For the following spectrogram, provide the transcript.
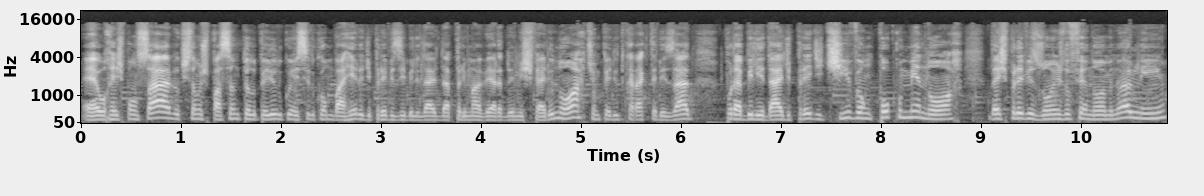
é, o responsável que estamos passando pelo período conhecido como barreira de previsibilidade da primavera do hemisfério norte, um período caracterizado por habilidade preditiva um pouco menor das previsões do fenômeno El Ninho,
